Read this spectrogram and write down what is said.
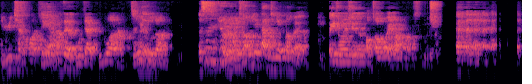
体育强的话，对啊，那这个国家也不乱，只会做到。可是就有人会跳一些杠精又跳出来了，非洲那些都跑超快，然后跑这么久。哈哈哈哈哈。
